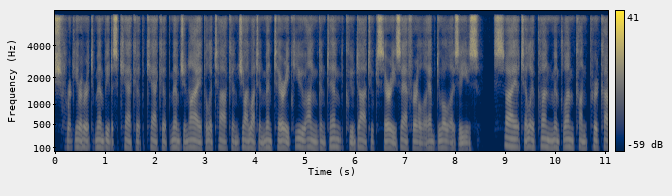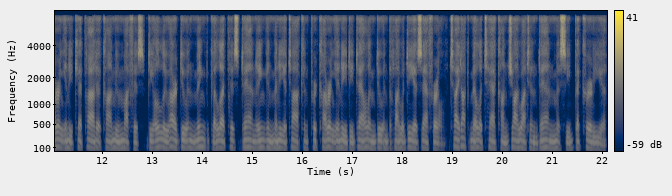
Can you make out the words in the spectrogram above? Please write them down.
Syarikat membidas kakap-kakap menjenai peletakan jawatan menteri keuangan tengku Datuk Seri Abdul Aziz. Saya telepon memplumkan perkara ini kepada kamu Mahfuz di luar duan minggu lepas dan ingin menyatakan perkara ini di dalam duan bahwa dia Zafrul tidak meletakkan jawatan dan masih bekerja.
